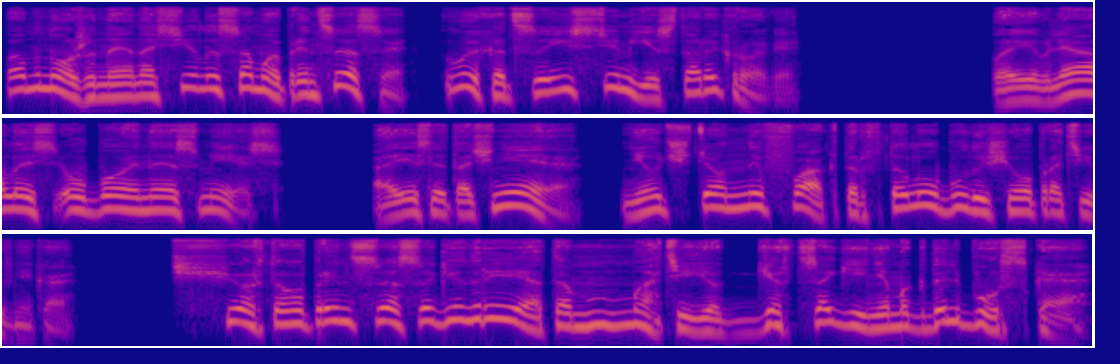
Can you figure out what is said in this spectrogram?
помноженная на силы самой принцессы, выходцы из семьи старой крови. Появлялась убойная смесь. А если точнее, неучтенный фактор в тылу будущего противника. «Чёртова принцесса Генриетта, мать её, герцогиня Магдельбургская!»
